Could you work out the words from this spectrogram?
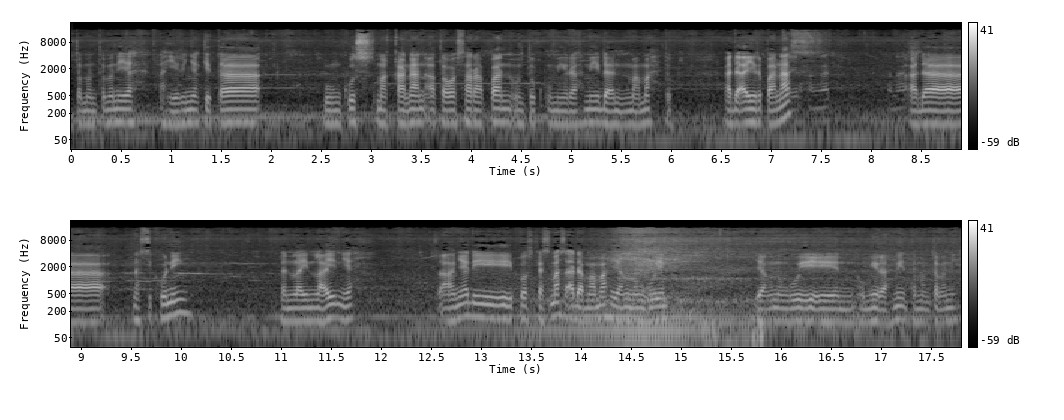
teman-teman ya akhirnya kita bungkus makanan atau sarapan untuk Umi Rahmi dan Mamah tuh ada air panas Air hangat. Panas. ada nasi kuning dan lain-lain ya soalnya di puskesmas ada mamah yang nungguin yang nungguin Umi Rahmi teman-teman ya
